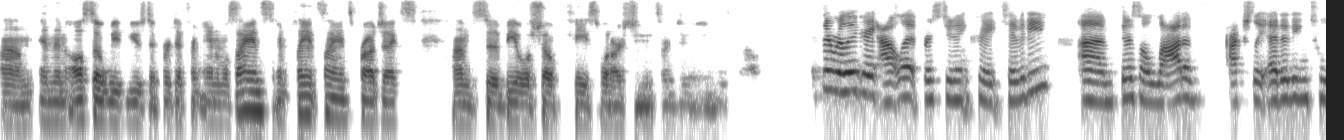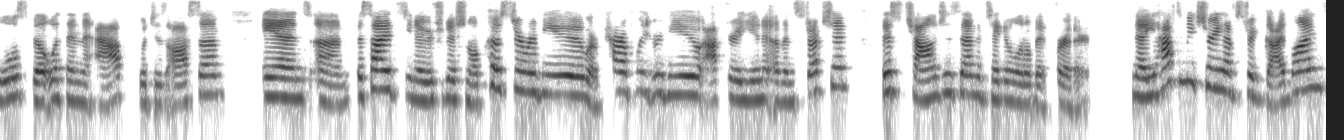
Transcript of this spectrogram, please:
Um, and then also we've used it for different animal science and plant science projects um, to be able to showcase what our students are doing as well. It's a really great outlet for student creativity. Um, there's a lot of actually editing tools built within the app, which is awesome. And um, besides, you know, your traditional poster review or PowerPoint review after a unit of instruction, this challenges them to take it a little bit further. Now, you have to make sure you have strict guidelines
